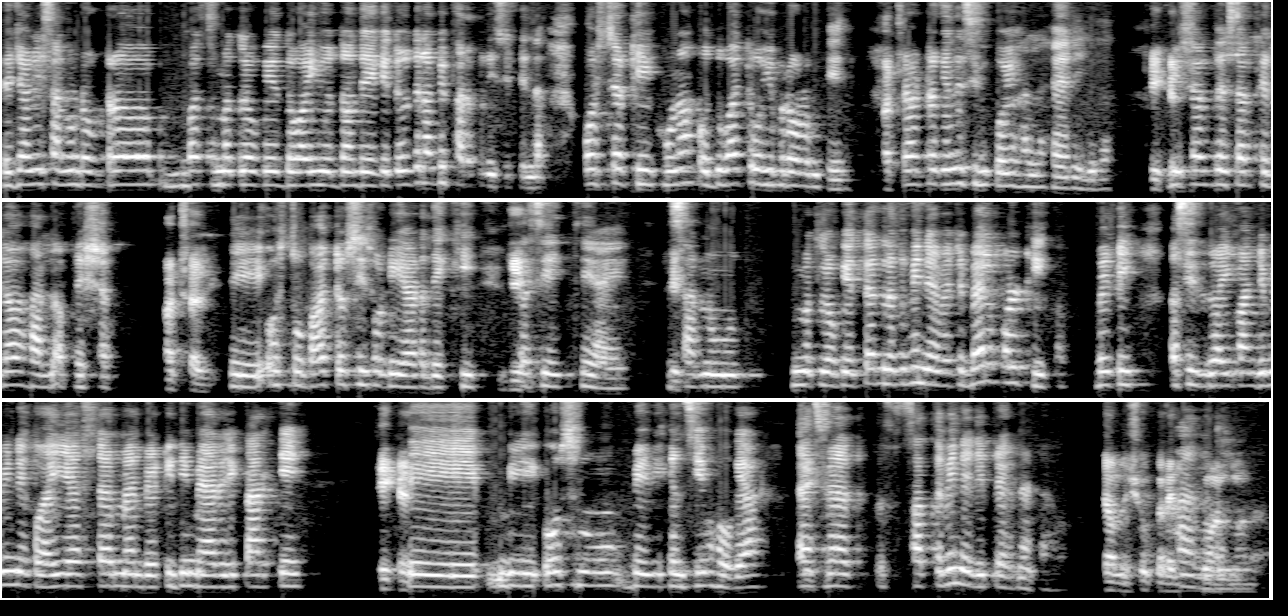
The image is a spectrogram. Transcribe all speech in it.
ਤੇ ਜਾਨੀ ਸਾਨੂੰ ਡਾਕਟਰ ਬਸ ਮਤਲਬ ਕਿ ਦਵਾਈ ਉਦਾਂ ਦੇ ਕੇ ਤੇ ਉਹਦੇ ਨਾਲ ਵੀ ਫ਼ਰਕ ਨਹੀਂ ਸੀ ਪੈਂਦਾ। ਕੁਛ ਠੀਕ ਹੋਣਾ ਉਸ ਤੋਂ ਬਾਅਦ ਉਹੀ ਪ੍ਰੋਬਲਮ ਫੇਰ। ਡਾਕਟਰ ਕਹਿੰਦੇ ਸੀ ਕੋਈ ਹੱਲ ਹੈ ਨਹੀਂ ਇਹਦਾ। ਠੀਕ ਹੈ ਵੀ ਸਰ ਦੇ ਸਰ ਤੇ ਦਾ ਹੱਲ ਆਪਰੇਸ਼ਨ ਅੱਛਾ ਜੀ। ਤੇ ਉਸ ਤੋਂ ਬਾਅਦ ਅਸੀਂ ਤੁਹਾਡੀ ਐਡ ਦੇਖੀ ਅਸੀਂ ਇੱਥੇ ਆਏ। ਸਾਨੂੰ ਮਤਲਬ ਕਿ ਤਿੰਨ ਕੁ ਮਹੀਨਿਆਂ ਵਿੱਚ ਬਿਲਕੁਲ ਠੀਕ ਆ ਬੇਟੀ ਅਸੀਂ ਦਵਾਈ 5 ਮਹੀਨੇ ਖਵਾਈ ਇਸ ਟਾਈਮ ਮੈਂ ਬੇਟੀ ਦੀ ਮੈਰਿਜ ਕਰਕੇ ਠੀਕ ਹੈ ਤੇ। ਵੀ ਉਸ ਨੂੰ ਬੇਬੀ ਕਨਸੀਵ ਹੋ ਗਿਆ ਇਸ ਵੇਲੇ 7 ਮਹੀਨੇ ਦੀ ਪ੍ਰੈਗਨੈਂਟ ਆ। ਚਲੋ ਸ਼ੁਕਰ ਹੈ ਜੀ ਪਰਮਾਤਮਾ ਦਾ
